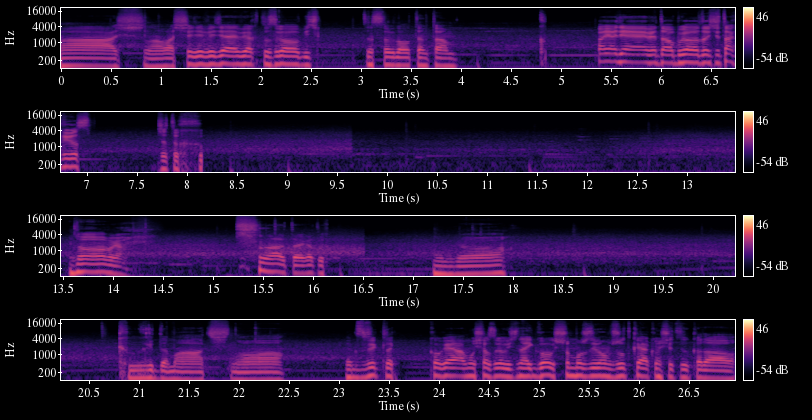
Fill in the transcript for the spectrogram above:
Aś, no właśnie nie wiedziałem jak to zrobić tym solotem tam. A ja nie wiem, ta obrona to się tak roz... że to ch... Dobra. Ale teraz to... Dobra. Kurde mać, no. Jak zwykle Korea musiał zrobić najgorszą możliwą wrzutkę, jaką się tylko dało.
